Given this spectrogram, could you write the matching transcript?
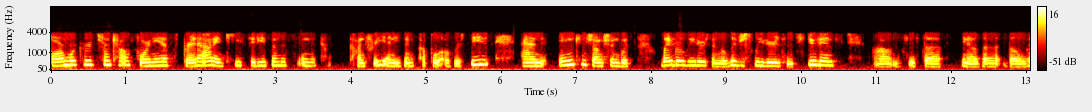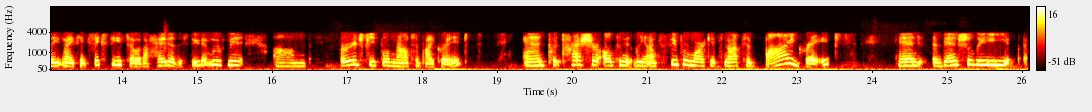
farm workers from California spread out in key cities in the, in the country and even a couple overseas. And in conjunction with labor leaders and religious leaders and students, um, this is the you know the the late 1960s, so the height of the student movement, um, urged people not to buy grapes and put pressure ultimately on supermarkets not to buy grapes. And eventually, uh,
